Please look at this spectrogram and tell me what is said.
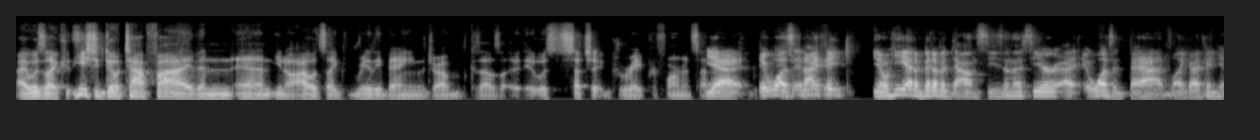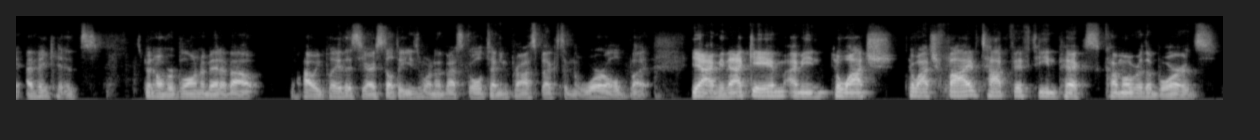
i was like he should go top five and and you know i was like really banging the drum because i was like, it was such a great performance of Yeah, it was, and I think you know he had a bit of a down season this year. I, it wasn't bad. Like I think I think it's it's been overblown a bit about how he played this year. I still think he's one of the best goaltending prospects in the world. But yeah, I mean that game. I mean to watch to watch five top fifteen picks come over the boards,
